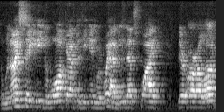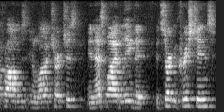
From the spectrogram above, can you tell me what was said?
So when I say you need to walk after the inward way, I believe that's why there are a lot of problems in a lot of churches, and that's why I believe that, that certain Christians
